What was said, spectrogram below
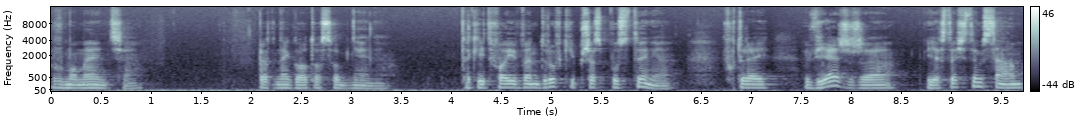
w momencie pewnego odosobnienia, takiej Twojej wędrówki przez pustynię, w której wiesz, że Jesteś tym sam,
